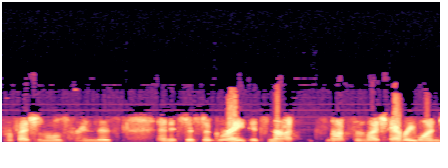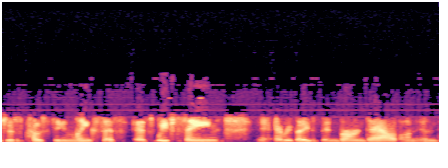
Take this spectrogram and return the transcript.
professionals are in this, and it's just a great. It's not not so much everyone just posting links as as we've seen. Everybody's been burned out on in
